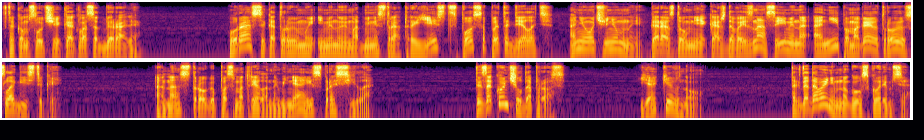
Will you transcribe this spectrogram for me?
В таком случае, как вас отбирали?» «У расы, которую мы именуем администраторы, есть способ это делать. Они очень умны, гораздо умнее каждого из нас, и именно они помогают Рою с логистикой». Она строго посмотрела на меня и спросила. «Ты закончил допрос?» Я кивнул. «Тогда давай немного ускоримся».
